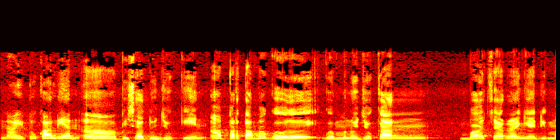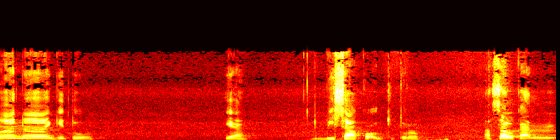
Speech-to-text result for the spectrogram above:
Nah itu kalian uh, bisa tunjukin ah pertama gue gue menunjukkan mbak caranya di mana gitu. Ya bisa kok gitu loh. Asalkan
